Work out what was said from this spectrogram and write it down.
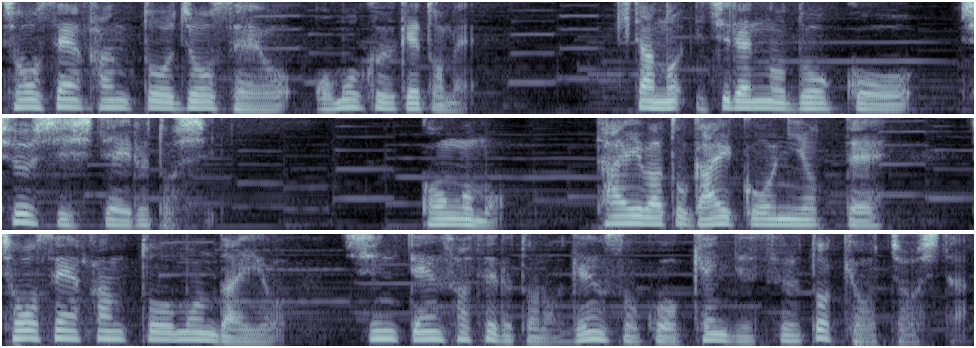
朝鮮半島情勢を重く受け止め、北の一連の動向を注視しているとし、今後も対話と外交によって朝鮮半島問題を進展させるとの原則を堅持すると強調した。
